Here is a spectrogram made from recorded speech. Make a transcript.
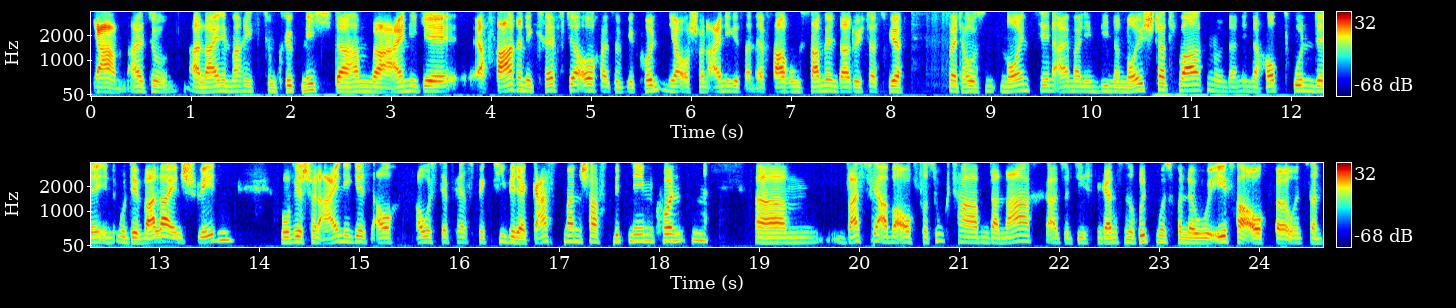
Ja, also alleine mache ich es zum Glück nicht. Da haben wir einige erfahrene Kräfte auch. Also wir konnten ja auch schon einiges an Erfahrung sammeln, dadurch, dass wir 2019 einmal in Wiener Neustadt waren und dann in der Hauptrunde in Uddevalla in Schweden wo wir schon einiges auch aus der Perspektive der Gastmannschaft mitnehmen konnten. Ähm, was wir aber auch versucht haben danach, also diesen ganzen Rhythmus von der UEFA auch bei unseren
